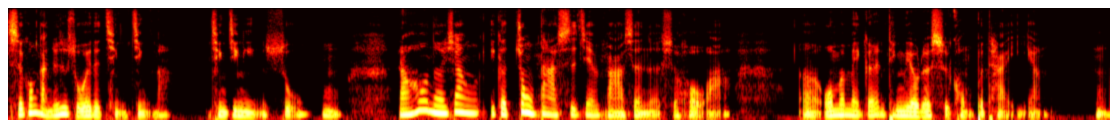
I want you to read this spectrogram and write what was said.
时空感就是所谓的情境嘛，情境因素。嗯，然后呢，像一个重大事件发生的时候啊，呃，我们每个人停留的时空不太一样。嗯，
